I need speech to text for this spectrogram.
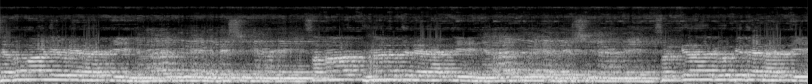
ചെറുപാടിയുടെ രാജ്ഞി. സമാധാനത്തിന്റെ രാജ്ഞി. സ്വർഗാരൂപിത രാജ്ഞി.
